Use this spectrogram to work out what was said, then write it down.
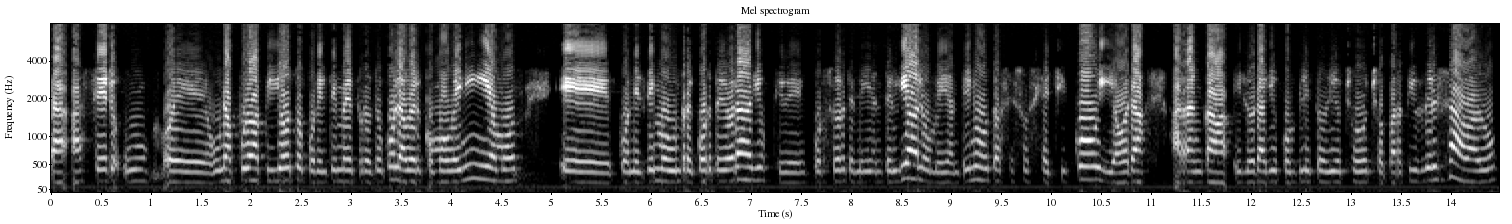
hacer eh, una prueba piloto por el tema de protocolo, a ver cómo veníamos, eh, con el tema de un recorte de horarios que por suerte mediante el diálogo, mediante notas, eso se achicó y ahora arranca el horario completo de 8 a 8 a partir del sábado.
